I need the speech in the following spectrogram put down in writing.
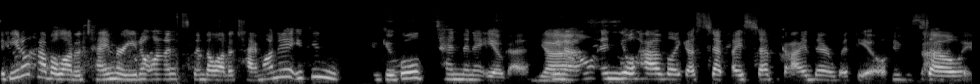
if you don't have a lot of time or you don't want to spend a lot of time on it, you can Google 10 minute yoga, you know, and you'll have like a step by step guide there with you. Exactly.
